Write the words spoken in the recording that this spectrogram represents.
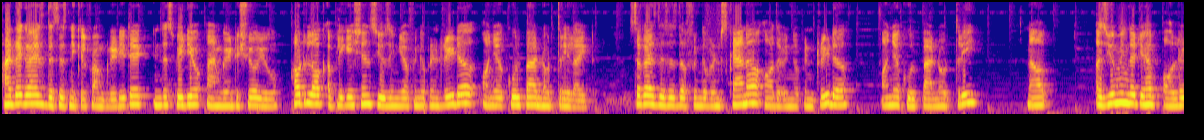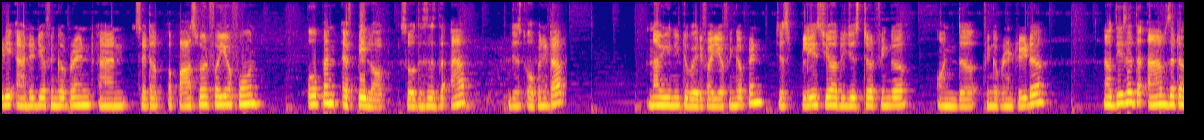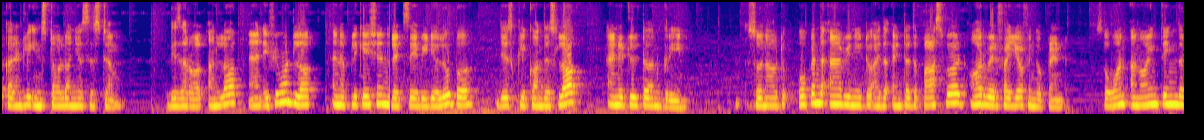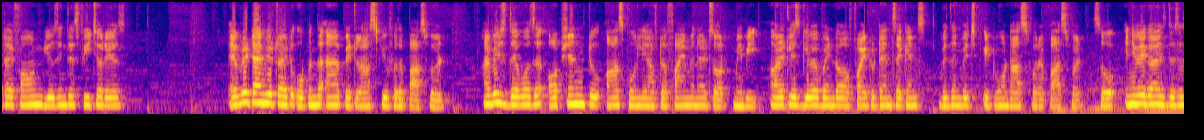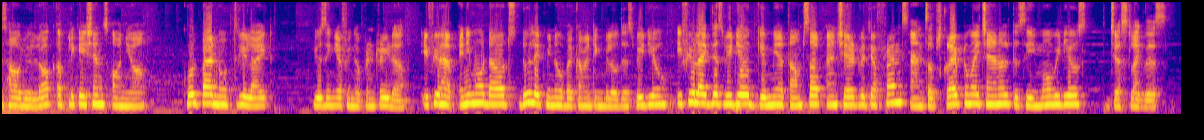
Hi there guys, this is Nikhil from Greedy Tech. In this video, I am going to show you how to lock applications using your fingerprint reader on your CoolPad Note 3 Lite. So guys, this is the fingerprint scanner or the fingerprint reader on your CoolPad Note 3. Now, assuming that you have already added your fingerprint and set up a password for your phone, open FP Lock. So this is the app, just open it up. Now you need to verify your fingerprint. Just place your registered finger on the fingerprint reader now these are the apps that are currently installed on your system. These are all unlocked and if you want to lock an application, let's say Video Looper, just click on this lock and it will turn green. So now to open the app, you need to either enter the password or verify your fingerprint. So one annoying thing that I found using this feature is every time you try to open the app, it will ask you for the password. I wish there was an option to ask only after 5 minutes or maybe or at least give a window of 5 to 10 seconds within which it won't ask for a password. So anyway guys this is how you lock applications on your CoolPad Note 3 Lite using your fingerprint reader. If you have any more doubts do let me know by commenting below this video. If you like this video give me a thumbs up and share it with your friends and subscribe to my channel to see more videos just like this.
